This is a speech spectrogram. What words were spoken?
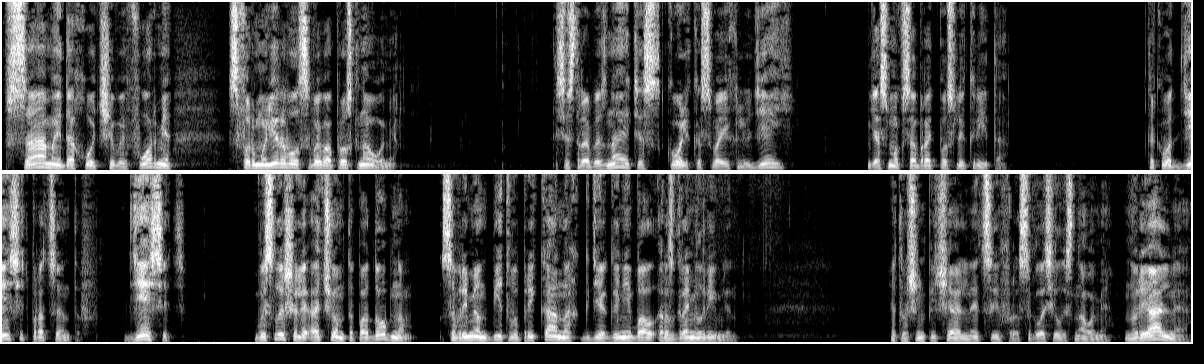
в самой доходчивой форме сформулировал свой вопрос к Наоми. «Сестра, вы знаете, сколько своих людей я смог собрать после Крита?» «Так вот, десять процентов. Десять! Вы слышали о чем-то подобном со времен битвы при Каннах, где Ганнибал разгромил римлян?» «Это очень печальная цифра», — согласилась Наоми. «Но реальная»,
